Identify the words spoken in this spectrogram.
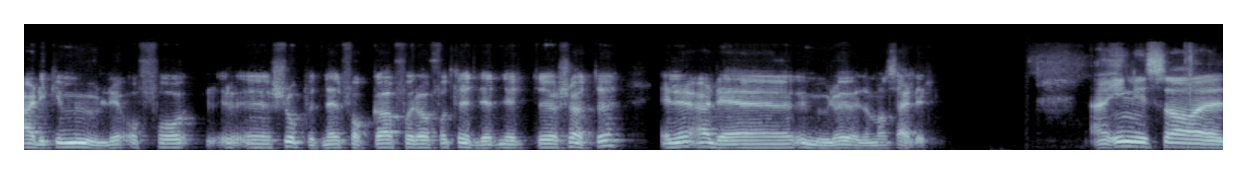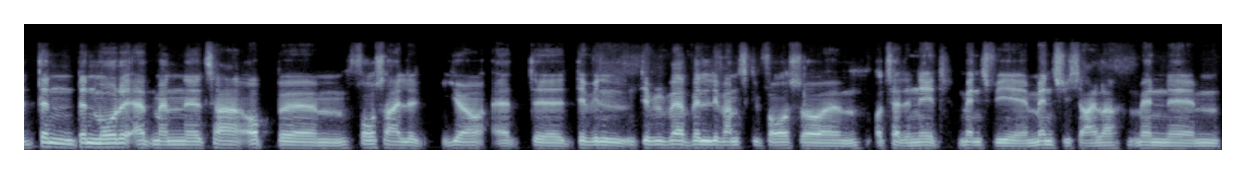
er det ikke mulig å få uh, sluppet ned fokka for å få tredje et nytt uh, skjøte, eller er det umulig å gjøre når man seiler? Egentlig så eh, den, den måde, at man tager op øh, forsejlet, gør, at øh, det, vil, det vil være veldig vanskeligt for os at, øh, at tage det ned, mens vi, øh, mens vi sejler. Men øhm, øh,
